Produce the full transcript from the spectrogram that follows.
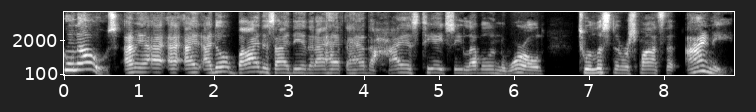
who knows i mean I, I i don't buy this idea that i have to have the highest thc level in the world to elicit the response that I need.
